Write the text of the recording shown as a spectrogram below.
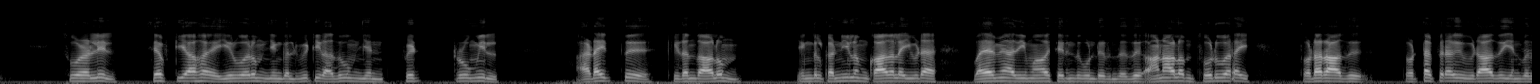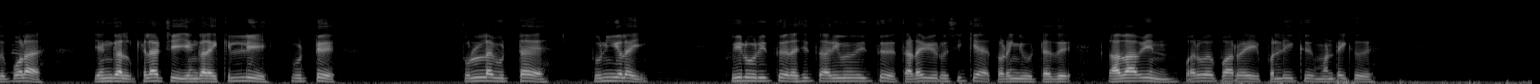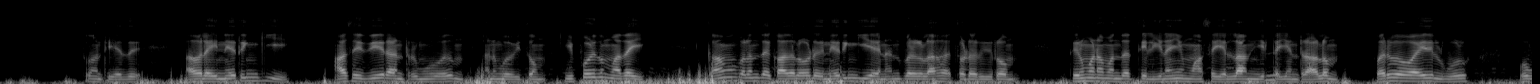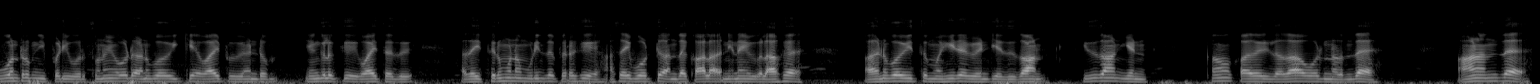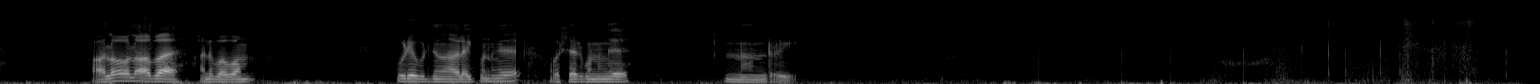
சூழலில் சேஃப்டியாக இருவரும் எங்கள் வீட்டில் அதுவும் என் பெட்ரூமில் அடைத்து கிடந்தாலும் எங்கள் கண்ணிலும் காதலை விட பயமே அதிகமாக தெரிந்து கொண்டிருந்தது. ஆனாலும் தொடுவரை தொடராது தொட்ட பிறகு விடாது என்பது போல எங்கள் கிளர்ச்சி எங்களை கிள்ளி விட்டு துள்ளவிட்ட துணிகளை துயிலுரித்து ரசித்து அறிவித்து தடவி ருசிக்க தொடங்கிவிட்டது. லதாவின் பருவ பார்வை பள்ளிக்கு மண்டைக்கு தோன்றியது. அவளை நெருங்கி ஆசை தீர அன்று முழுவதும் அனுபவித்தோம். இப்பொழுதும் அதை காமம் கலந்த காதலோடு நெருங்கிய நண்பர்களாக தொடர்கிறோம். திருமண பந்தத்தில் இணையும் ஆசை எல்லாம் இல்லை என்றாலும் பருவ வயதில் உ ஒவ்வொன்றும் இப்படி ஒரு துணையோடு அனுபவிக்க வாய்ப்பு வேண்டும். எங்களுக்கு வாய்த்தது. அதை திருமணம் முடிந்த பிறகு அசை போட்டு அந்த கால நினைவுகளாக அனுபவித்து மகிழ வேண்டியதுதான். இதுதான் என் காம காதலில் லதாவோடு நடந்த ஆனந்த அலோலாப அனுபவம். வீடியோ பிடிச்சிருந்தா லைக் பண்ணுங்கள் ஒரு ஷேர் பண்ணுங்கள் நன்றி.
